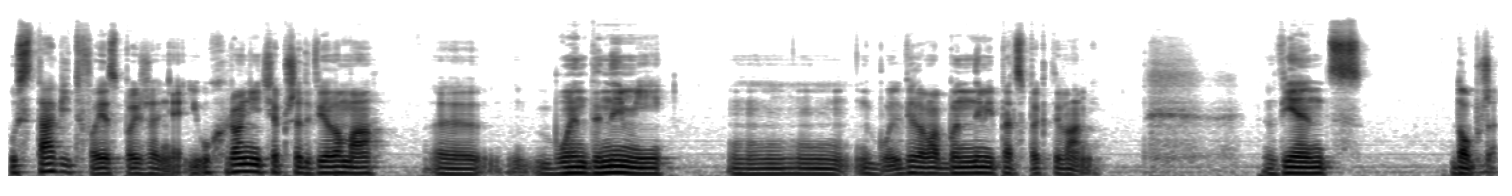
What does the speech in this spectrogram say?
ustawi Twoje spojrzenie i uchroni Cię przed wieloma y, błędnymi wieloma błędnymi perspektywami. Więc dobrze,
